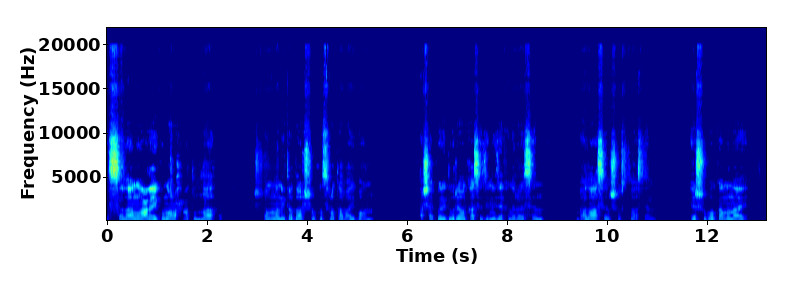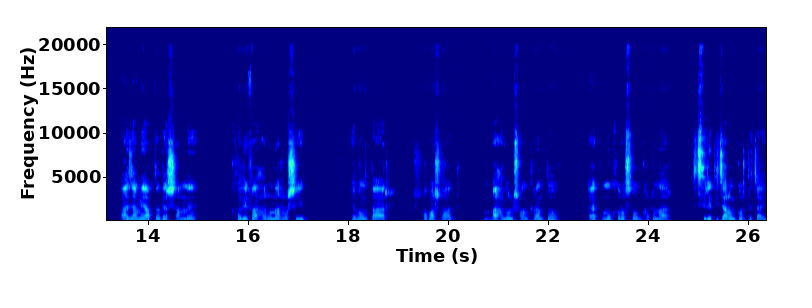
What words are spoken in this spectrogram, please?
আসসালামু আলাইকুম রহমতুল্লাহ সম্মানিত দর্শক ও শ্রোতা ভাই বোন আশা করি দূরেও কাছে যিনি যেখানে রয়েছেন, ভালো আছেন, সুস্থ আছেন। এর শুভ কামনায় আজ আমি আপনাদের সামনে খলিফা হারুন আর রশিদ এবং তার সভাসদ বাহলুল সংক্রান্ত এক মুখরোচক ঘটনার স্মৃতিচারণ করতে চাই।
